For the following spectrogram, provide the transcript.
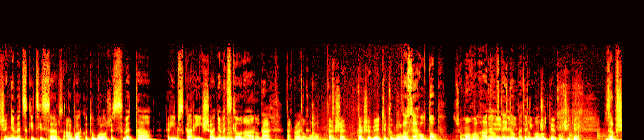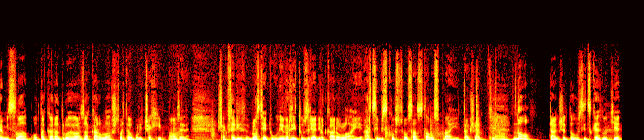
že nemecký cisár, alebo ako to bolo, že sveta rímska ríša nemeckého mm-hmm. národa. Tak, tak, tak. to bolo. Takže, takže viete, to bolo... Dosiahol top, čo mohol hádať v tej vtedy, dobe. Vtedy to bolo. Určite, určite za Přemysla Otakara II. a za Karola IV. boli Čechy naozaj. Však vtedy vlastne aj tú univerzitu zriadil Karol, aj arcibiskupstvo sa stalo z Prahy, takže no. no, takže to husické hnutie,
